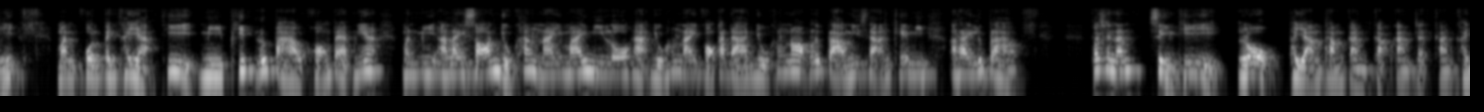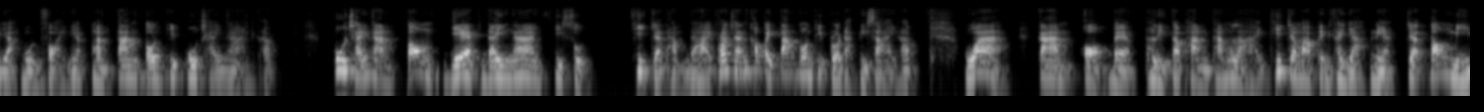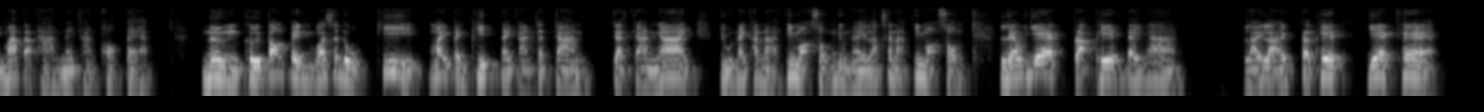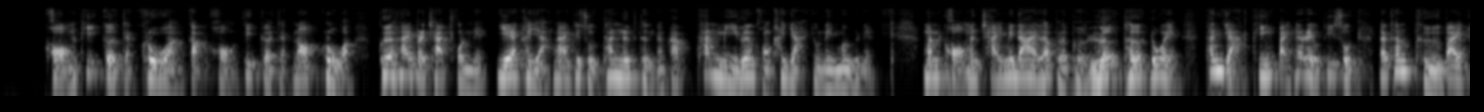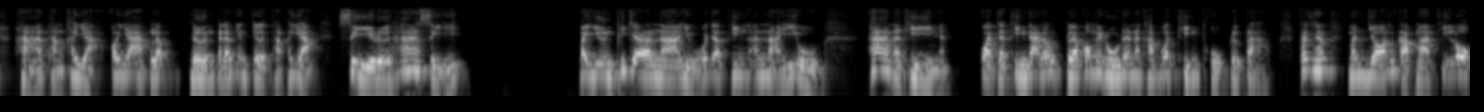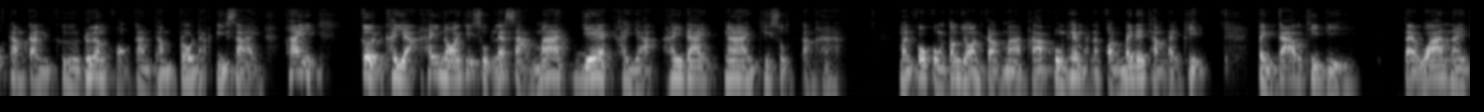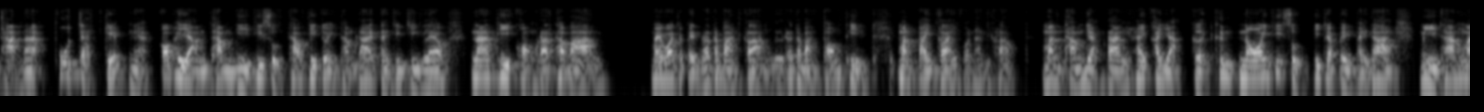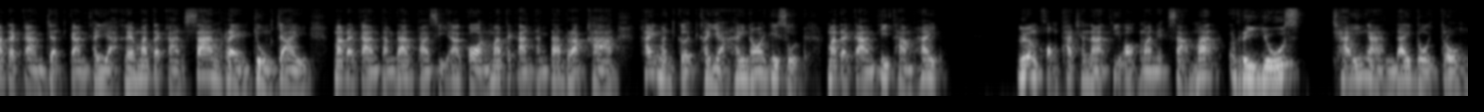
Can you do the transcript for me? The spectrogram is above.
มันควรเป็นขยะที่มีพิษหรือเปล่าของแบบเนี้ยมันมีอะไรซ้อนอยู่ข้างในไหมมีโลหะ อยู่ข้างในของกระดาษอยู่ข้างนอกหรือเปล่ามีสารเคมีอะไรหรือเปล่า เพราะฉะนั้นสิ่งที่โลกพยายามทำกันกับการจัดการขยะมูลฝอยเนี่ยมันตั้งต้นที่ผู้ใช้งานครับ ผู้ใช้งานต้องแยกได้ง่ายที่สุด ที่จะทำได้ เพราะฉะนั้นเขาไปตั้งต้นที่ Product Design ครับ ว่าการออกแบบผลิตภัณฑ์ทั้งหลายที่จะมาเป็นขยะเนี่ยจะต้องมีมาตรฐานในการออกแบบหนึ่งคือต้องเป็นวัสดุที่ไม่เป็นพิษในการจัดการจัดการง่ายอยู่ในขนาดที่เหมาะสมอยู่ในลักษณะที่เหมาะสม แล้วแยกประเภทได้ง่าย หลายๆ ประเทศแยกแค่ ของที่เกิดจากครัวกับของที่เกิดจากนอกครัว เพื่อให้ประชาชนเนี่ยแยกขยะง่ายที่สุดท่านนึกถึงนะครับ ท่านมีเรื่องของขยะอยู่ในมือเนี่ยมันของมันใช้ไม่ได้แล้วเผลอๆเลอะเทอะด้วย ท่านอยากทิ้งไปให้เร็วที่สุด แล้วท่านถือไปหาถังขยะก็ยากแล้วเดินไปแล้วยังเจอถังขยะสี่หรือห้าสี ไปยืนพิจารณาอยู่ว่าจะทิ้งอันไหนอยู่ห้านาทีเนี่ย กว่าจะทิ้งได้แล้วแล้วก็ไม่รู้ด้วยนะครับ ว่าทิ้งถูกหรือเปล่า เพราะฉะนั้นมันย้อนกลับมาที่โลกทำกันคือเรื่องของการทำ Product Design ให้เกิดขยะให้น้อยที่สุด และสามารถแยกขยะให้ได้ง่ายที่สุดต่างหากมันก็คงต้องย้อนกลับมาครับกรุงเทพมหานครไม่ได้ทำอะไรผิด เป็นก้าวที่ดี แต่ว่าในฐานะผู้จัดเก็บเนี่ยก็พยายามทำดีที่สุดเท่าที่ตัวเองทำได้ แต่จริง ๆ แล้วหน้าที่ของรัฐบาล ไม่ว่าจะเป็นรัฐบาลกลางหรือรัฐบาลท้องถิ่น มันไปไกลกว่านั้นครับ มันทำอย่างไรให้ขยะเกิดขึ้นน้อยที่สุดที่จะเป็นไปได้ มีทั้งมาตรการจัดการขยะและมาตรการสร้างแรงจูงใจ มาตรการทางด้านภาษีอากร มาตรการทางด้านราคา ให้มันเกิดขยะให้น้อยที่สุด มาตรการที่ทำให้เรื่องของภาชนะที่ออกมาเนี่ยสามารถ reuse ใช้งานได้โดยตรง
